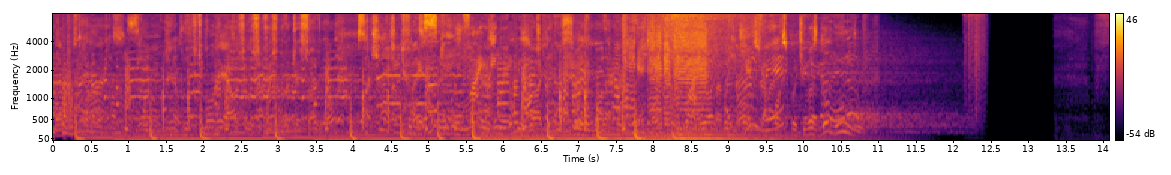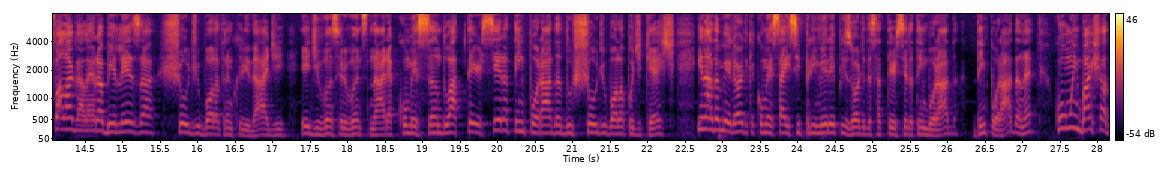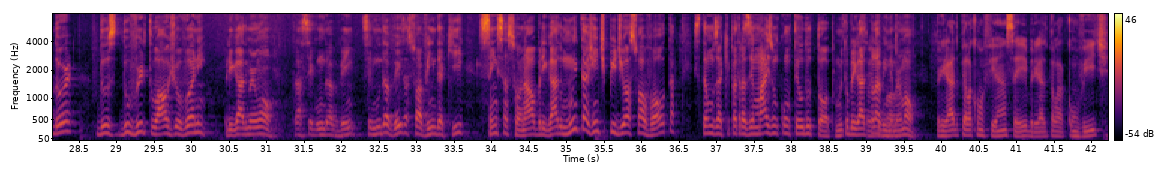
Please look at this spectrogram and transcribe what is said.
como apostadores. Por exemplo, no futebol real, se você faz só tinha gente Começando mais um episódio do Show de Bola Podcast, o maior podcast de apostas esportivas do mundo. Fala galera, beleza? Show de bola, tranquilidade. Edivan Cervantes na área, começando a terceira temporada do Show de Bola Podcast. E nada melhor do que começar esse primeiro episódio dessa terceira temporada, temporada, né? Com o embaixador dos, do virtual, Giovanni. Obrigado, meu irmão, pela segunda, vez, segunda vez a sua vinda aqui. Sensacional, obrigado. Muita gente pediu a sua volta. Estamos aqui para trazer mais um conteúdo top. Muito obrigado Show pela vinda, bola. meu irmão. Obrigado pela confiança aí, obrigado pelo convite.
